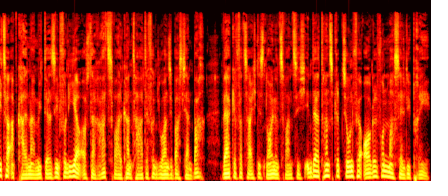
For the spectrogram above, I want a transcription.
Iveta Abkalner mit der Sinfonie aus der Ratswahlkantate von Johann Sebastian Bach, Werkeverzeichnis 29 in der Transkription für Orgel von Marcel Dupré.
